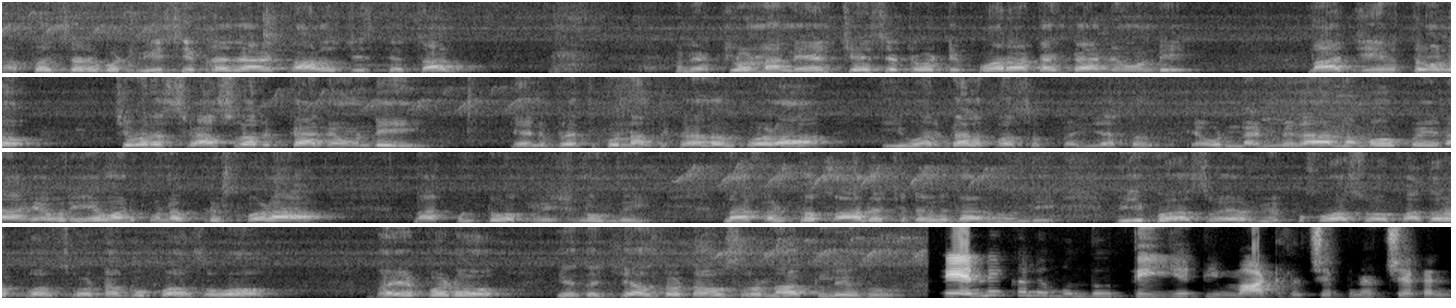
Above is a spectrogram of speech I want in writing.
తప్పనిసరి కూడా బీసీ ప్రజలకు ఆలోచిస్తే చాలు. మరి ఎట్లున్నా నేను చేసేటువంటి పోరాటం కానివ్వండి నా జీవితంలో చివరి శ్వాస వరకు కానివ్వండి నేను బ్రతికున్నంతకాలం కూడా ఈ వర్గాల కోసం పనిచేస్తుంది ఎవరు నమ్మినా నమ్మకపోయినా ఎవరు ఏమనుకున్నప్పుడు కూడా నాకుంటూ ఒక విజన్ ఉంది. నాకంటూ ఒక ఆలోచన విధానం ఉంది. మీకోసమో ఎవరు మెప్పు కోసమో పదవుల కోసమో డబ్బు కోసమో భయపడో ఏదో చేయాల్సిన అవసరం నాకు లేదు. ఎన్నికల ముందు తీయటి మాటలు చెప్పిన జగన్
